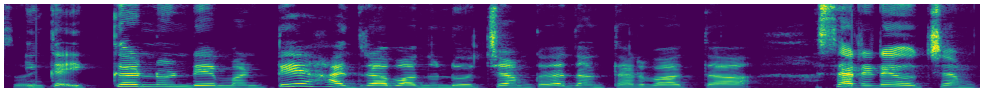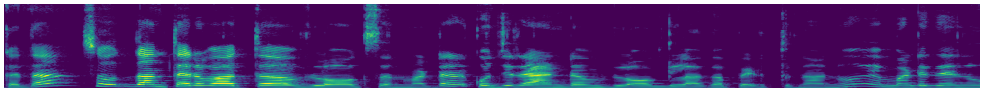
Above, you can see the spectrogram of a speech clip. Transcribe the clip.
సో ఇంకా ఇక్కడ నుండి ఏమంటే హైదరాబాద్ నుండి వచ్చాం కదా దాని తర్వాత సాటర్డే వచ్చాం కదా. సో దాని తర్వాత వ్లాగ్స్ అనమాట కొంచెం ర్యాండమ్ వ్లాగ్ లాగా పెడుతున్నాను. ఏమంటే నేను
